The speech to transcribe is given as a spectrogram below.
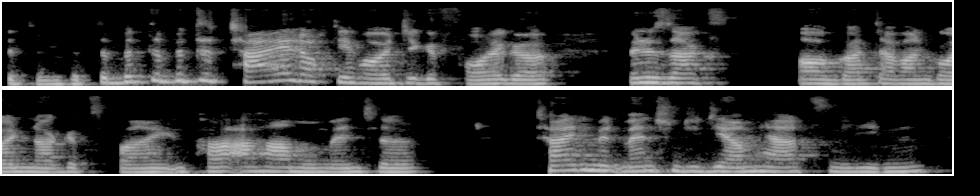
bitte, bitte, bitte, bitte teil doch die heutige Folge. Wenn du sagst, oh Gott, da waren Golden Nuggets bei, ein paar Aha-Momente, teil die mit Menschen, die dir am Herzen liegen,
